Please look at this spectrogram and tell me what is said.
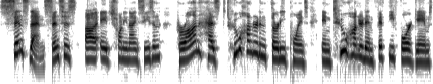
Since then, since his uh, age 29 season, Perron has 230 points in 254 games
